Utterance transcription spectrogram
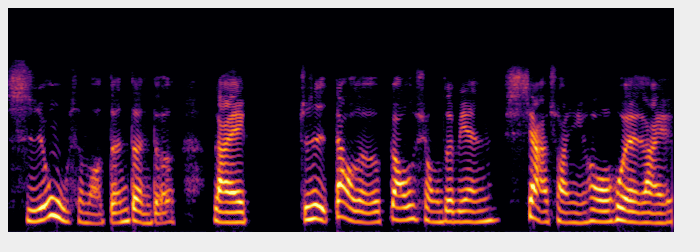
食物什么等等的来。就是到了高雄这边下船以后，会来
